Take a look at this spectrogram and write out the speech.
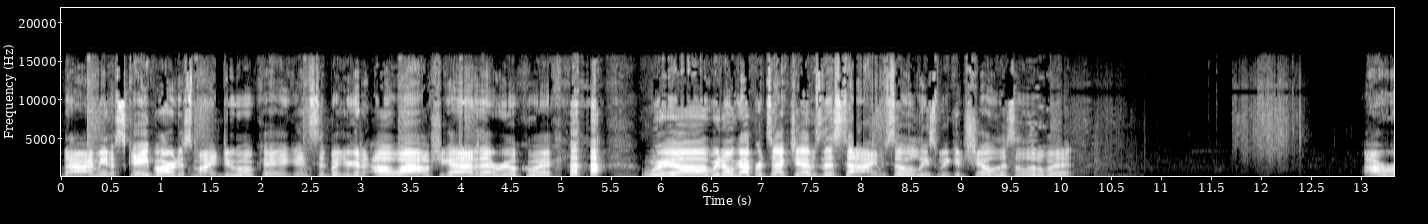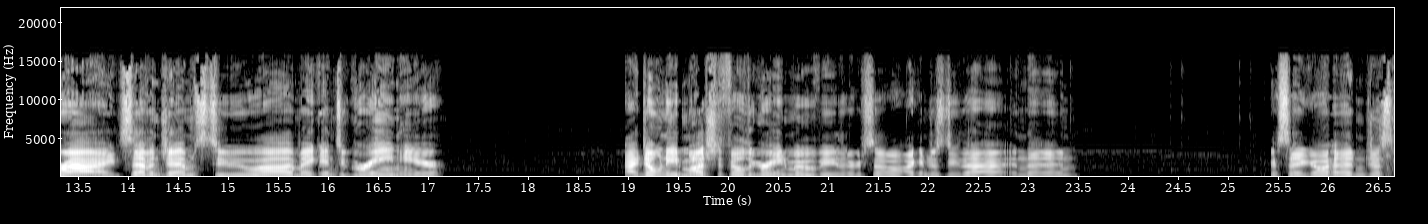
Now, I mean, Escape Artist might do okay against it, but you're gonna. Oh wow, she got out of that real quick. we uh we don't got Protect Gems this time, so at least we can show this a little bit. All right, seven gems to uh, make into green here. I don't need much to fill the green move either, so I can just do that, and then, I say, go ahead and just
